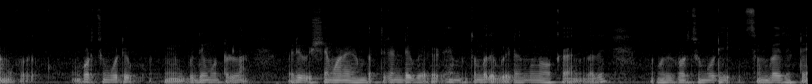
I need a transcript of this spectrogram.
നമുക്ക് കുറച്ചും കൂടി ബുദ്ധിമുട്ടുള്ള ഒരു വിഷയമാണ് എൺപത്തിരണ്ട് പേരുടെ എൺപത്തൊമ്പത് നമ്മൾ നോക്കുക എന്നുള്ളത്. നമുക്ക് കുറച്ചും കൂടി സിമ്പിൾ ചെയ്തിട്ട്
